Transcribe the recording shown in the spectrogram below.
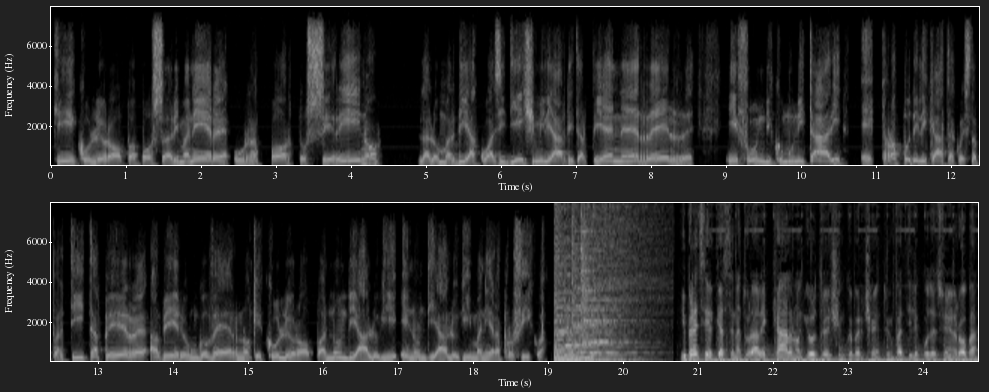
che con l'Europa possa rimanere un rapporto sereno. La Lombardia ha quasi 10 miliardi tra PNRR e fondi comunitari, è troppo delicata questa partita per avere un governo che con l'Europa non dialoghi e non dialoghi in maniera proficua. I prezzi del gas naturale calano di oltre il 5%, infatti le quotazioni in Europa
